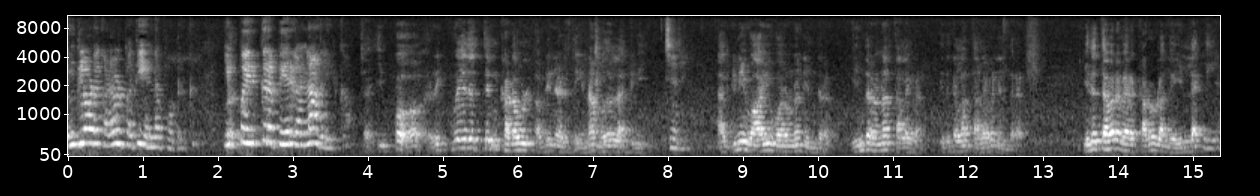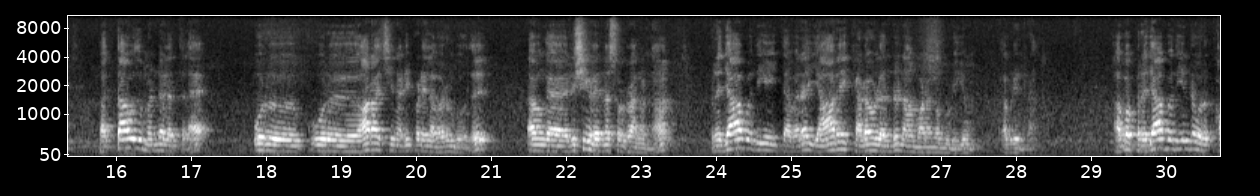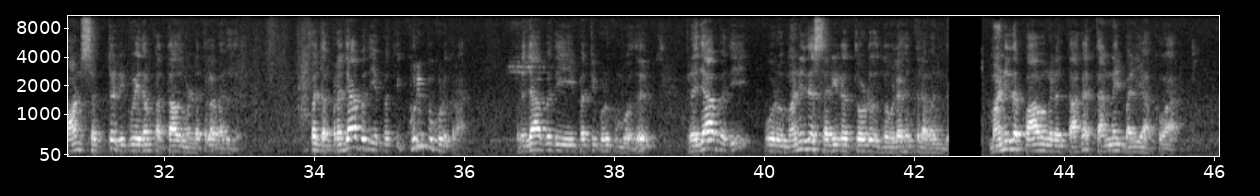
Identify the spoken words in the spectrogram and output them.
எங்களோட கடவுள் பத்தி என்ன போட்டிருக்கு? இப்ப இருக்கிற பேர்கள்லாம் அதுல இருக்கா? சரி, இப்போ ரிக்வேதத்தின் கடவுள் அப்படின்னு எடுத்தீங்கன்னா முதல்ல அக்னி. சரி. அக்னி வாயு வருணன் இந்திரன். இந்திரனா தலைவன். இதுக்கெல்லாம் தலைவன் இந்திரன். இதை தவிர வேற கடவுள் அங்க இல்லை. பத்தாவது மண்டலத்துல ஒரு ஒரு ஆராய்ச்சியின் அடிப்படையில வரும்போது அவங்க ரிஷிகள் என்ன சொல்றாங்கன்னா பிரஜாபதியை தவிர யாரை கடவுள் என்று நாம் வணங்க முடியும்? அப்படின்றாங்க. அப்ப பிரஜாபதின்ற ஒரு கான்செப்ட் ரிக்வேதம் பத்தாவது மண்டலத்துல வருது. இப்ப இந்த பிரஜாபதியை பத்தி குறிப்பு கொடுக்குறாங்க. பிரஜாபதி பற்றி கொடுக்கும்போது பிரஜாபதி ஒரு மனித சரீரத்தோடு இந்த உலகத்துல வந்து மனித பாவங்களுக்காக தன்னை பலியாக்குவார்.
